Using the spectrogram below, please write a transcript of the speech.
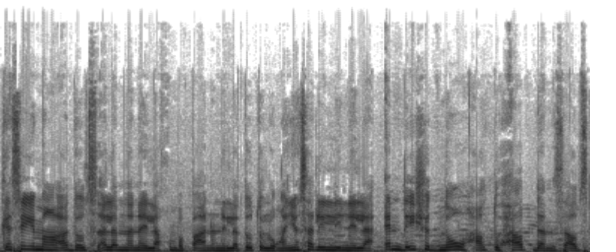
Kasi yung mga adults, alam na nila kung paano nila tutulungan yung sarili nila and they should know how to help themselves.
